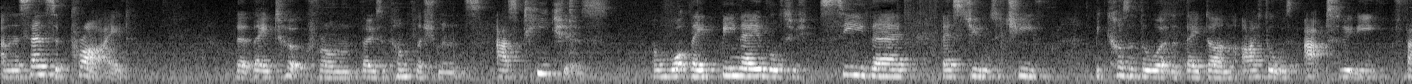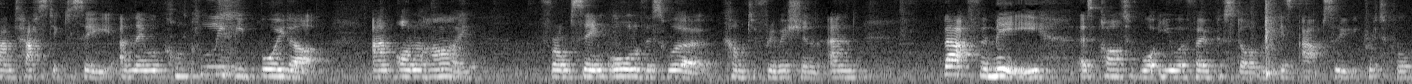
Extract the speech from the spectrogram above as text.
and the sense of pride that they took from those accomplishments as teachers and what they'd been able to see their, their students achieve because of the work that they'd done, I thought was absolutely fantastic to see. And they were completely buoyed up and on a high from seeing all of this work come to fruition. And that, for me, as part of what you are focused on, is absolutely critical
